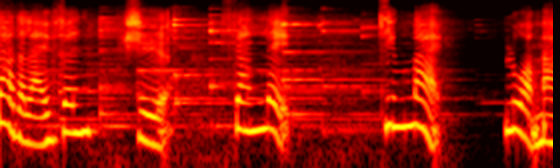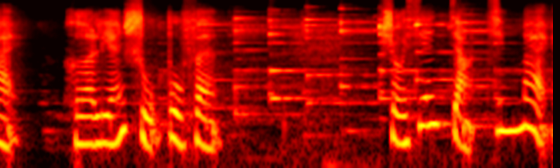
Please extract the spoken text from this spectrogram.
大的来分是三类：经脉、络脉和连属部分。首先讲经脉，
